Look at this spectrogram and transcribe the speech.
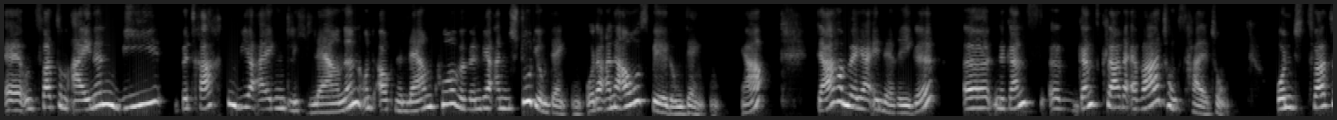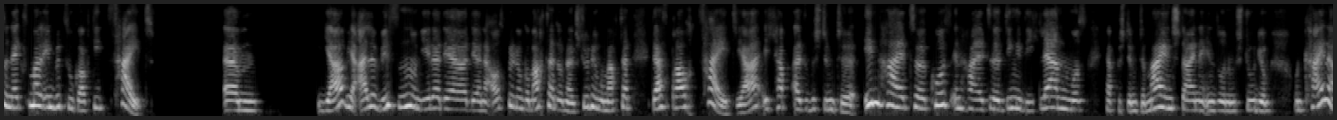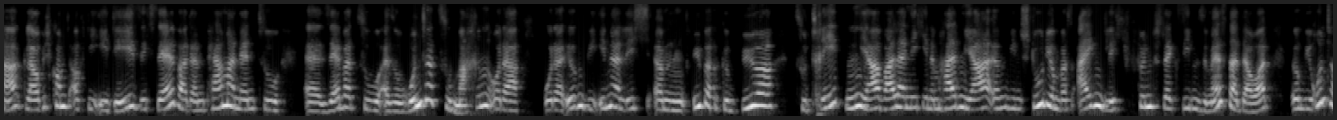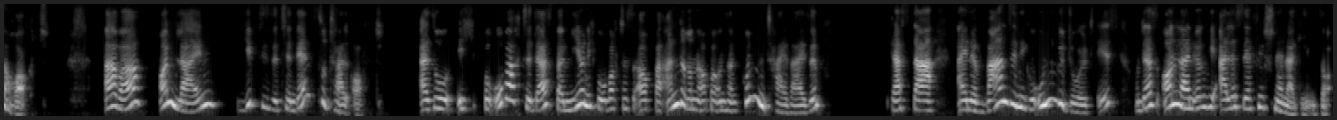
äh, und zwar zum einen, wie betrachten wir eigentlich Lernen und auch eine Lernkurve, wenn wir an ein Studium denken oder an eine Ausbildung denken. Ja, da haben wir ja in der Regel eine ganz, äh, ganz klare Erwartungshaltung. Und zwar zunächst mal in Bezug auf die Zeit. Ähm, ja, wir alle wissen und jeder, der, der eine Ausbildung gemacht hat oder ein Studium gemacht hat, das braucht Zeit. Ja, ich habe also bestimmte Inhalte, Kursinhalte, Dinge, die ich lernen muss. Ich habe bestimmte Meilensteine in so einem Studium. Und keiner, glaube ich, kommt auf die Idee, sich selber dann permanent zu äh, selber zu, also runterzumachen oder oder irgendwie innerlich ähm, über Gebühr zu treten, ja, weil er nicht in einem halben Jahr irgendwie ein Studium, was eigentlich fünf, sechs, sieben Semester dauert, irgendwie runterrockt. Aber online gibt diese Tendenz total oft. Also ich beobachte das bei mir und ich beobachte es auch bei anderen, auch bei unseren Kunden teilweise, dass da eine wahnsinnige Ungeduld ist und dass online irgendwie alles sehr viel schneller gehen soll.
